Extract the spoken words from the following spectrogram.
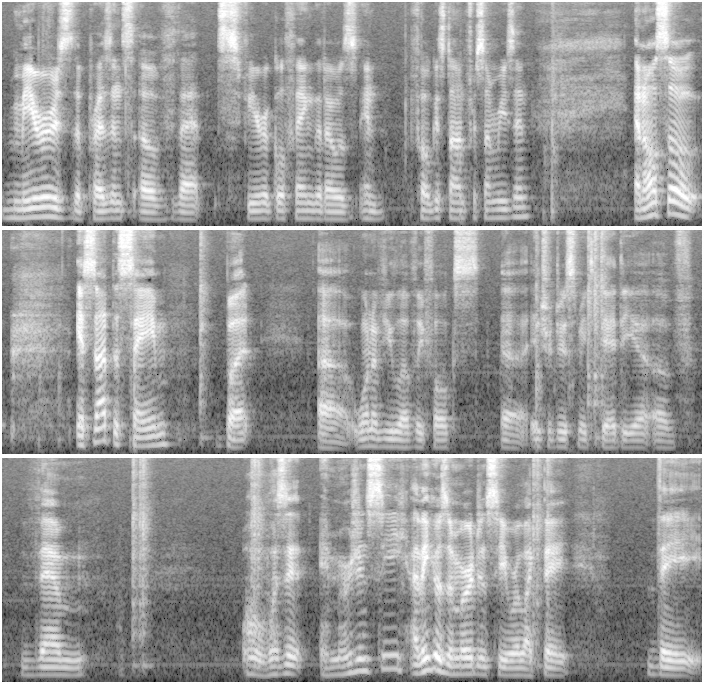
mirrors the presence of that spherical thing that I was in focused on for some reason. And also it's not the same, but uh, one of you lovely folks uh, introduced me to the idea of them. Oh, was it emergency? I think it was emergency where like they they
